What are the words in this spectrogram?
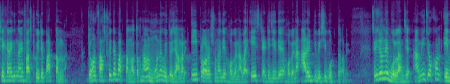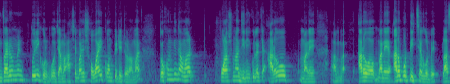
সেখানে কিন্তু আমি ফার্স্ট হইতে পারতাম না। যখন ফার্স্ট হইতে পারতাম না, তখন আমার মনে হইতো যে আমার এই পড়াশোনা দিয়ে হবে না বা এই স্ট্র্যাটেজি দিয়ে হবে না আরও একটু বেশি পড়তে হবে। সেই জন্যই বললাম যে আমি যখন এনভায়রনমেন্ট তৈরি করব, যে আমার আশেপাশে সবাই কম্পিটিটর আমার, তখন কিন্তু আমার পড়াশোনার জিনিসগুলোকে আরও মানে আরও মানে আরও পড়তে ইচ্ছা করবে। প্লাস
